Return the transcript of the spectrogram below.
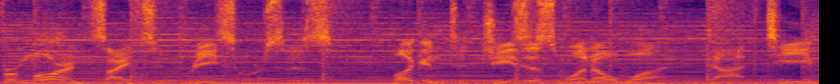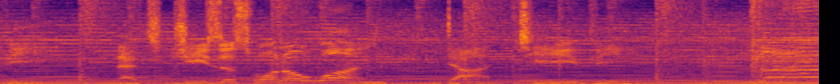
For more insights and resources, plug into Jesus101.tv. That's Jesus101.tv.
